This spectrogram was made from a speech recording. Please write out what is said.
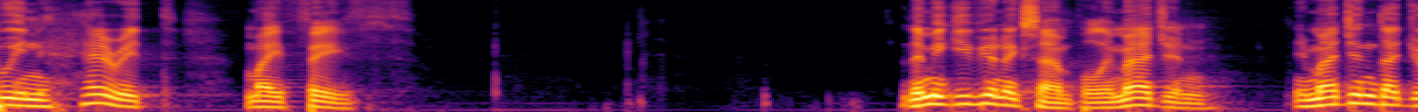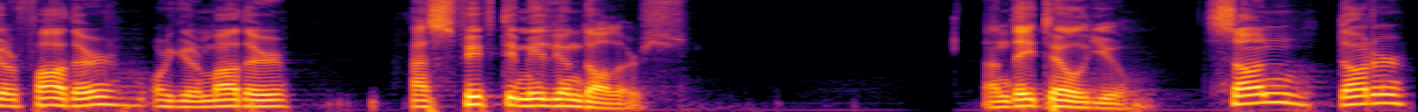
to inherit my faith. Let me give you an example. Imagine, imagine that your father or your mother has $50 million. And they tell you, son, daughter,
